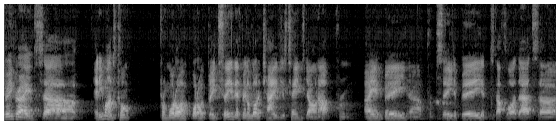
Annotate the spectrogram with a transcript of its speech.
B grades. Uh, anyone's comp. From what I'm what I've been seeing, there's been a lot of changes. Teams going up from A and B, um, from C to B, and stuff like that. So,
